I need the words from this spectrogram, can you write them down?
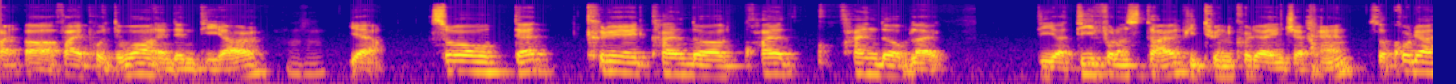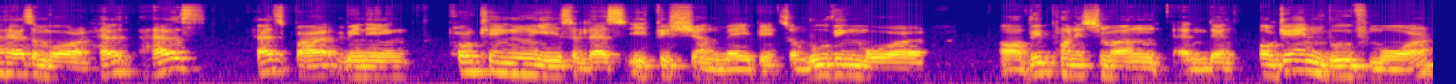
uh, 5.1, and then DR. Mm-hmm. Yeah. So that create kind of quite kind of like the uh, different style between Korea and Japan. So Korea has a more health health, health bar, meaning poking is less efficient maybe. So moving more, uh, replenishment, and then again move more.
